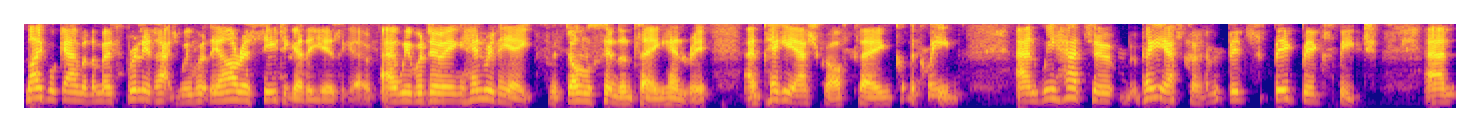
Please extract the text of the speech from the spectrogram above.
Michael Gambon, the most brilliant actor. We were at the RSC together years ago, and we were doing Henry VIII with Donald Sinden playing Henry and Peggy Ashcroft playing the Queen. And we had to, Peggy Ashcroft had a big, big, big speech. And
